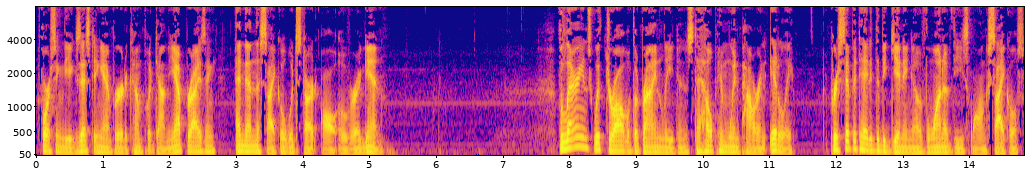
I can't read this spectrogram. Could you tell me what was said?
forcing the existing emperor to come put down the uprising, and then the cycle would start all over again. Valerian's withdrawal of the Rhine legions to help him win power in Italy precipitated the beginning of one of these long cycles.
